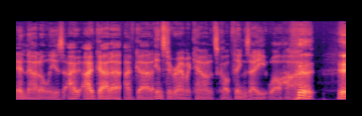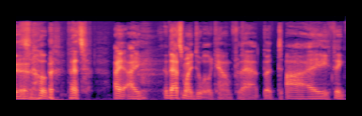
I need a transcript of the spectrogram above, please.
And not only is I, I've got a I've got an Instagram account. It's called Things I Eat While High. yeah. so that's I, I that's my dual account for that. But I think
